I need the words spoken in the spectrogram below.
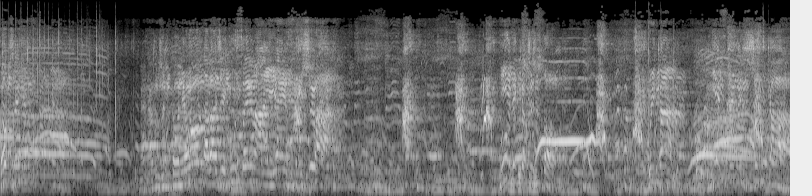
Dobrze ostatnia. Na dużym koniu, na razie kusem, a jest, ruszyła. Jedynka czysto. Dwójka, niestety zrzutka.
